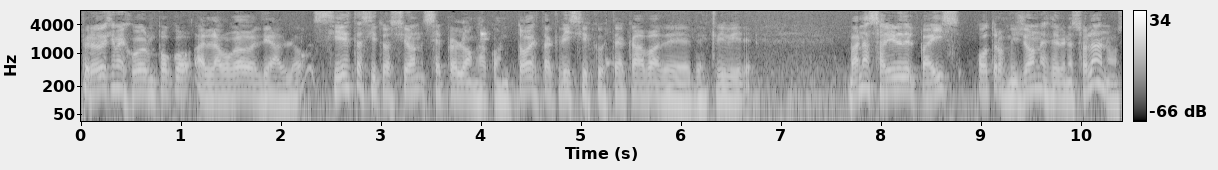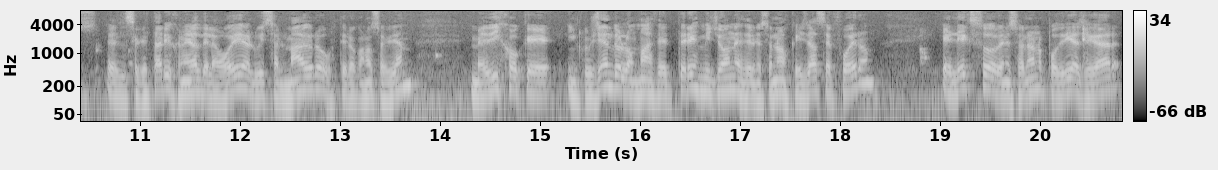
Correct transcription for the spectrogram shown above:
Pero déjeme jugar un poco al abogado del diablo. Si esta situación se prolonga con toda esta crisis que usted acaba de describir, van a salir del país otros millones de venezolanos. El secretario general de la OEA, Luis Almagro, usted lo conoce bien, me dijo que, incluyendo los más de 3 millones de venezolanos que ya se fueron, el éxodo venezolano podría llegar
